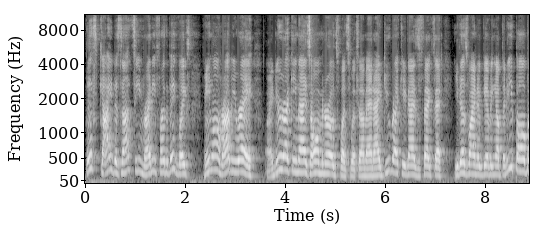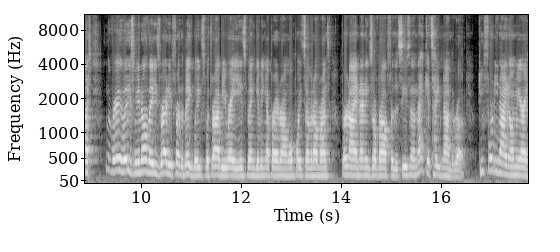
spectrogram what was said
This guy does not seem ready for the big leagues Meanwhile, Robbie Ray, I do recognize home and road splits with him, and I do recognize the fact that he does wind up giving up the deep ball, but at the very least, we know that he's ready for the big leagues. With Robbie Ray, he's been giving up right around 1.7 home runs per nine innings overall for the season, and that gets heightened on the road. 249 home ERA,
